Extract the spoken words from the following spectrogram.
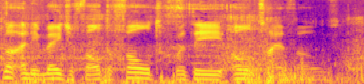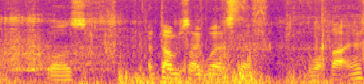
It's not any major fold. The fold with the old tyre foams was a damn sight worse than what that is.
